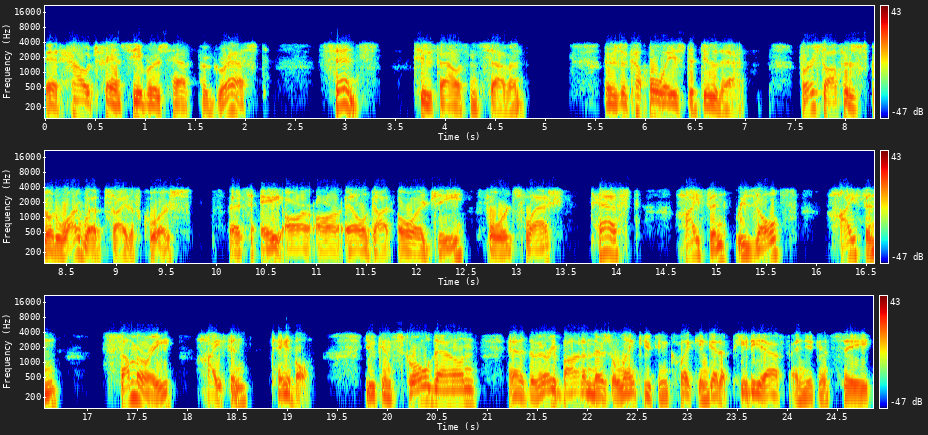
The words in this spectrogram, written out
at how transceivers have progressed since 2007, there's a couple ways to do that. First off is go to our website, of course. That's arrl.org forward slash test hyphen results hyphen summary hyphen table. You can scroll down, and at the very bottom, there's a link you can click and get a PDF, and you can see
